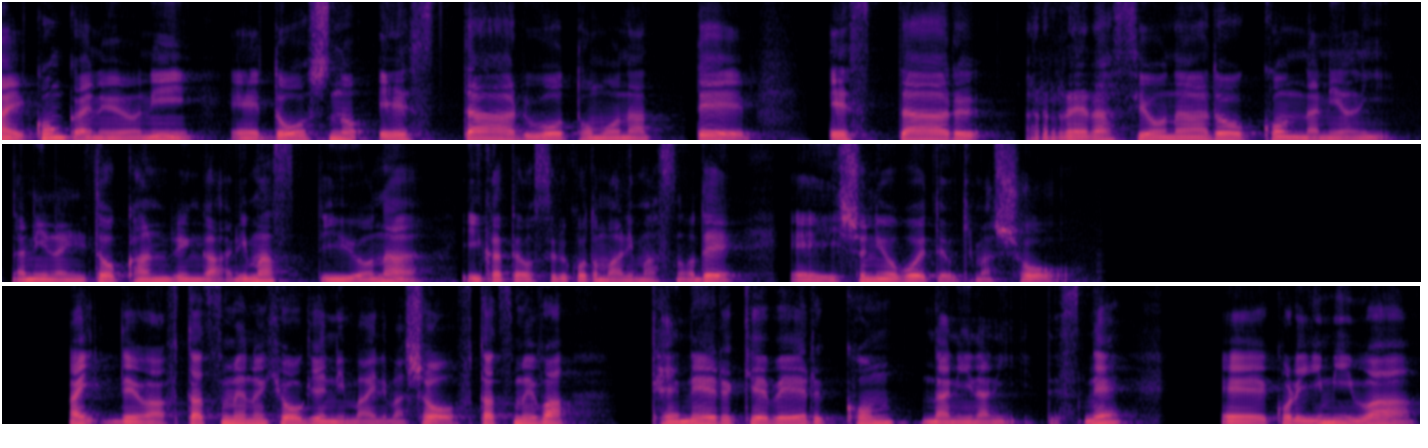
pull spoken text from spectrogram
はい、今回のように、えー動詞のエスタールを伴って、エスタール・レラシオナード・コン何々、何々と関連がありますっていうような言い方をすることもありますので、えー一緒に覚えておきましょう。はい、では2つ目の表現に参りましょう。2つ目は、テネルケベル・コン何々ですね。えーこれ意味は、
